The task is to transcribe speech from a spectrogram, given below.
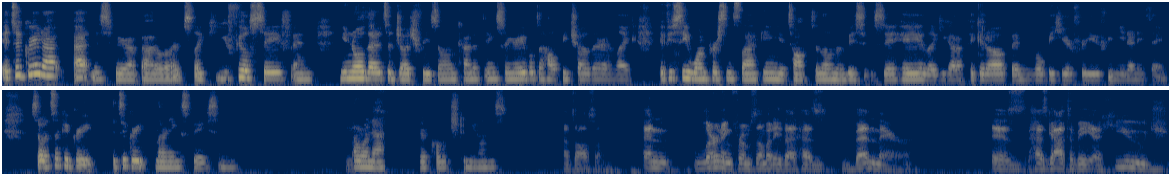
it's a great at- atmosphere at Battle Arts. Like you feel safe and you know that it's a judge free zone kind of thing. So you're able to help each other. And like if you see one person slacking, you talk to them and basically say, hey, like you got to pick it up and we'll be here for you if you need anything. So it's like a great, it's a great learning space. And nice. I want to their coach, to be honest. That's awesome. And learning from somebody that has been there is has got to be a huge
